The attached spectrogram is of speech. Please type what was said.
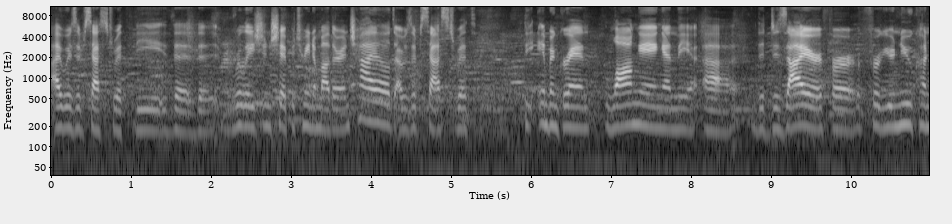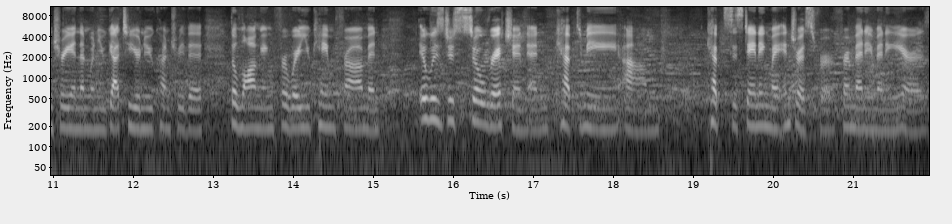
I was obsessed with the the, the relationship between a mother and child. I was obsessed with the immigrant longing and the uh, the desire for, for your new country, and then when you get to your new country, the the longing for where you came from, and it was just so rich and, and kept me um, kept sustaining my interest for, for many many years.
